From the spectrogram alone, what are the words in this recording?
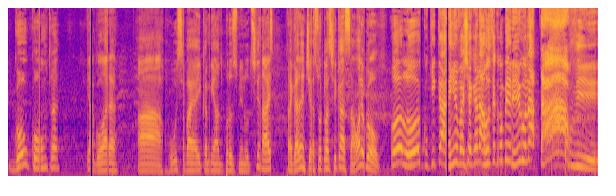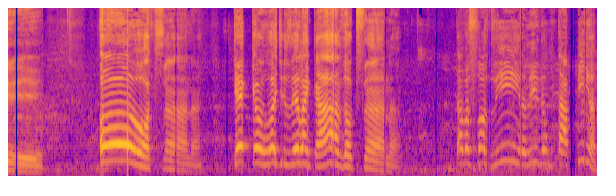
gol contra e agora a Rússia vai aí caminhando para os minutos finais para garantir a sua classificação. Olha o gol. Ô louco, que carrinho vai chegando a Rússia com perigo na trave. Ô, Oxana. Que que eu vou dizer lá em casa, Oxana? Tava sozinha ali, deu um tapinha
